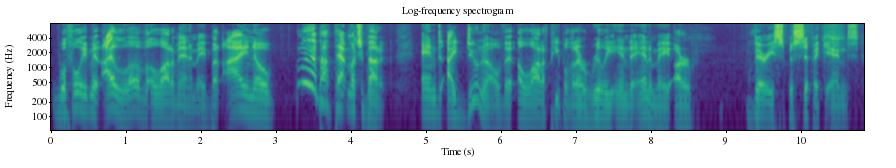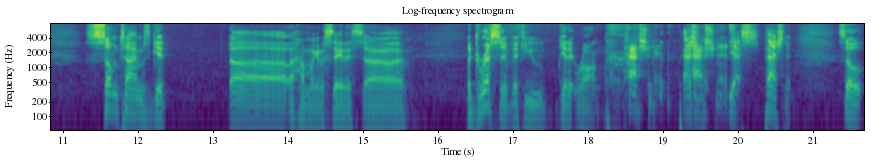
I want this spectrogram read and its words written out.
will fully admit I love a lot of anime, but I know eh, about that much about it. And I do know that a lot of people that are really into anime are very specific and sometimes get uh how am I going to say this? Uh aggressive if you get it wrong. Passionate. passionate. Yes, passionate. So,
